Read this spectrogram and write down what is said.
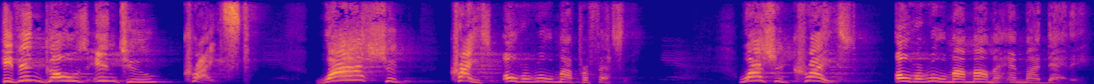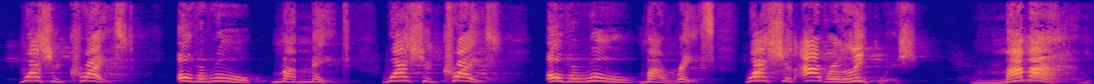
He then goes into Christ. Why should Christ overrule my professor? Why should Christ overrule my mama and my daddy? Why should Christ overrule my mate? Why should Christ overrule my race? Why should I relinquish my mind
